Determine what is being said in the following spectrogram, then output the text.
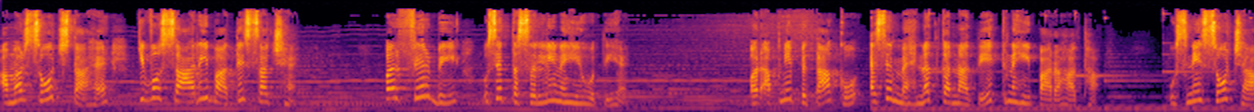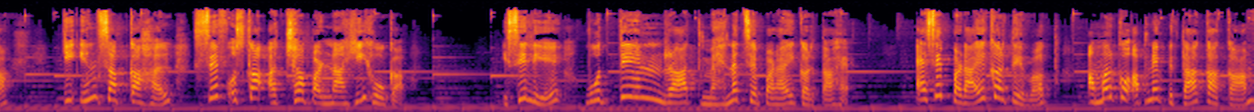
अमर सोचता है कि वो सारी बातें सच हैं, पर फिर भी उसे तसल्ली नहीं होती है। और अपने पिता को ऐसे मेहनत करना देख नहीं पा रहा था। उसने सोचा कि इन सब का हल सिर्फ़ उसका अच्छा पढ़ना ही होगा। इसीलिए वो दिन रात मेहनत से पढ़ाई करता है। ऐसे पढ़ाई करते वक्त अमर को अपने पिता का काम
